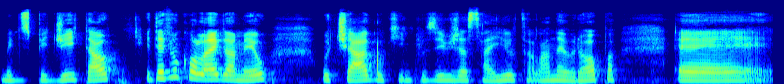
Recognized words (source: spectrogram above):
me despedir e tal. E teve um colega meu, o Thiago, que inclusive já saiu, tá lá na Europa, é,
